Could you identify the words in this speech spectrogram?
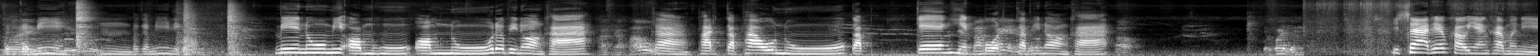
เพิ่นก็มีอืมเพิ่นก็มีนี่ค่ะเมนูมีออมหูออมหนูเด้อพี่น้องค่ะผัดกะเพราค่ะ ผัดกะเพราหนูกับแกงเห็ดบดค่ะพี่น้องค่ะ เอาเดี๋ยวค่อยจะพิซชาเทียบเขาวยังค่ะมื้อนี้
